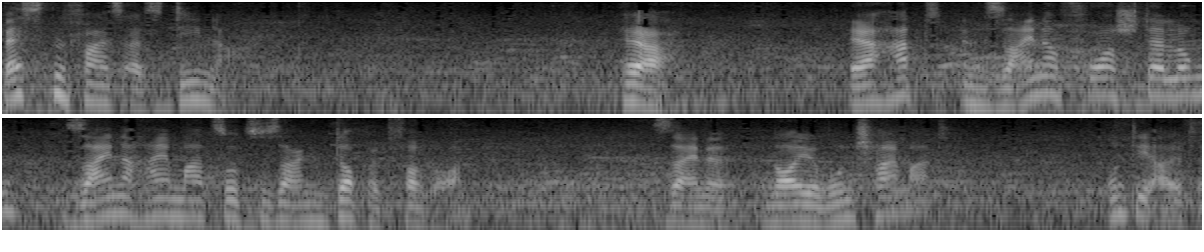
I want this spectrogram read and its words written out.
Bestenfalls als Diener. Ja, er hat in seiner Vorstellung seine Heimat sozusagen doppelt verloren. Seine neue Wunschheimat und die alte.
